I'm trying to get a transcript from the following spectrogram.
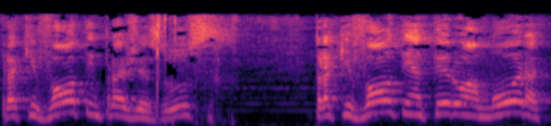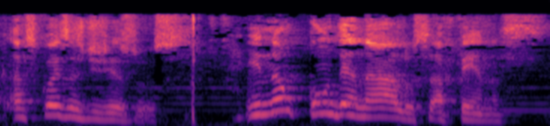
para que voltem para Jesus, para que voltem a ter o amor às coisas de Jesus e não condená-los apenas.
